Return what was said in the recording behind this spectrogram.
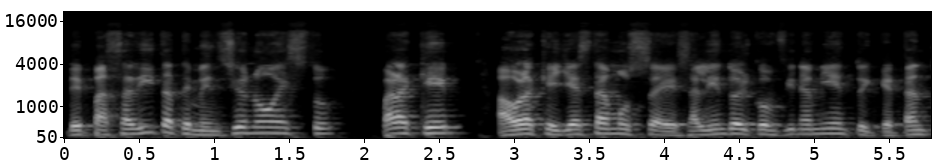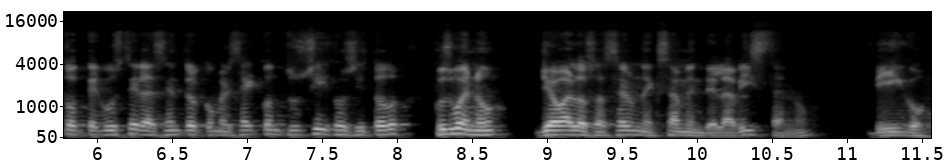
de pasadita te menciono esto para que ahora que ya estamos eh, saliendo del confinamiento y que tanto te gusta ir al centro comercial con tus hijos y todo, pues bueno, llévalos a hacer un examen de la vista, ¿no? Digo.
